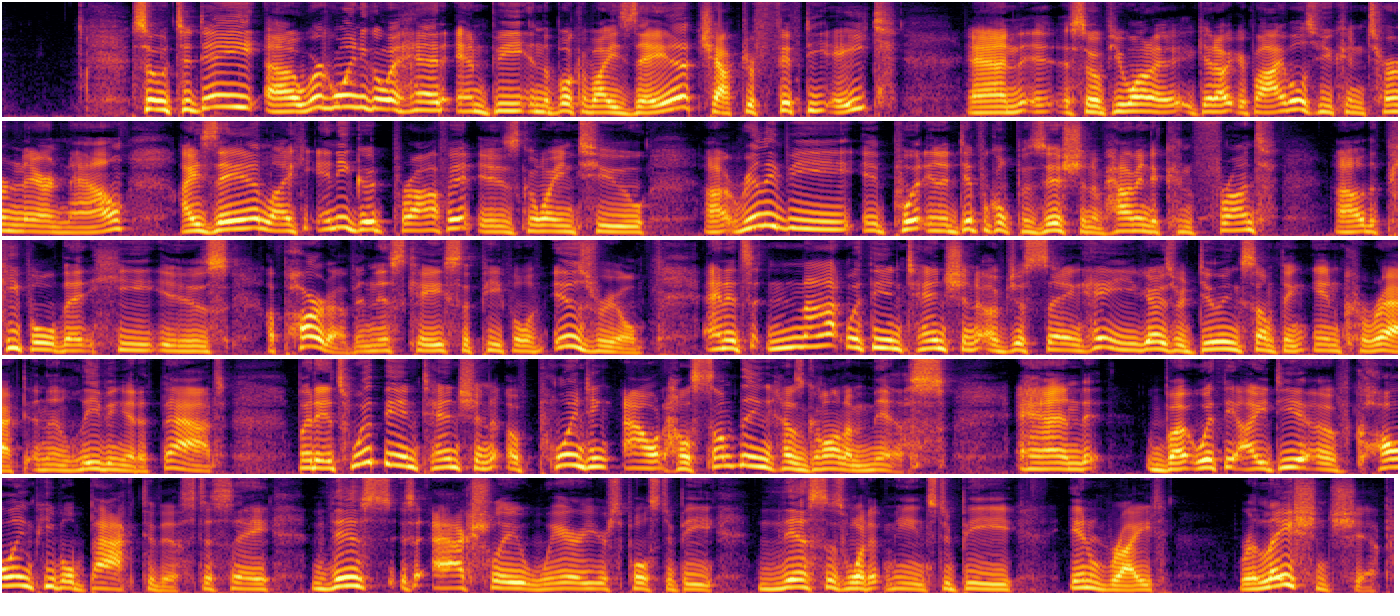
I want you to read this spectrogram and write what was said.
So today uh, we're going to go ahead and be in the book of Isaiah, chapter 58. And uh, so if you want to get out your Bibles, you can turn there now. Isaiah, like any good prophet, is going to uh, really be put in a difficult position of having to confront uh, the people that he is a part of, in this case, the people of Israel. And it's not with the intention of just saying, hey, you guys are doing something incorrect, and then leaving it at that, but it's with the intention of pointing out how something has gone amiss. And but with the idea of calling people back to this to say, this is actually where you're supposed to be. This is what it means to be in right relationship.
